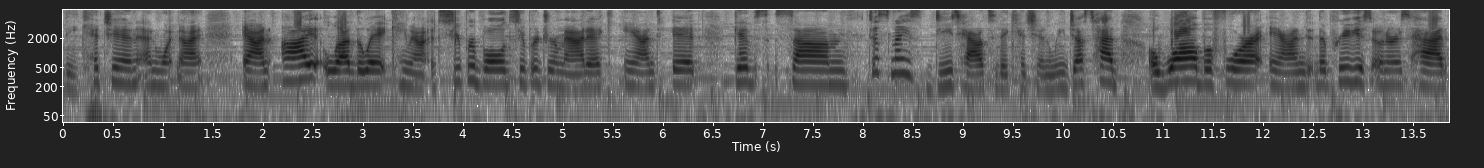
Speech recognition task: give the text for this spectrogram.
the kitchen and whatnot. And I love the way it came out. It's super bold, super dramatic, and it gives some just nice detail to the kitchen. We just had a wall before and the previous owners had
